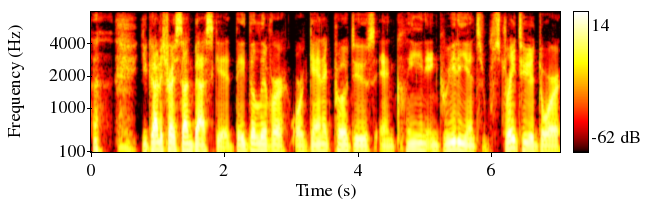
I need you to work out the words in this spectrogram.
you got to try Sunbasket. They deliver organic produce and clean ingredients straight to your door.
